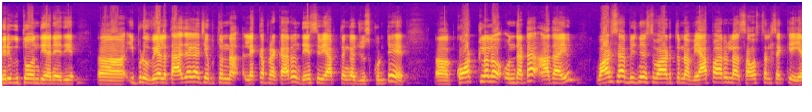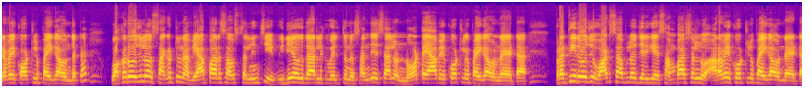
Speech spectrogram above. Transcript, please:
పెరుగుతోంది అనేది ఇప్పుడు వీళ్ళ తాజాగా చెబుతున్న లెక్క ప్రకారం దేశవ్యాప్తంగా చూసుకుంటే కోట్లలో ఉందట ఆదాయం. వాట్సాప్ బిజినెస్ వాడుతున్న వ్యాపారుల సంస్థల సంఖ్య ఇరవై కోట్ల పైగా ఉందట. ఒక రోజులో సగటున వ్యాపార సంస్థల నుంచి వినియోగదారులకు వెళ్తున్న సందేశాలు నూట యాభై కోట్లకు పైగా ఉన్నాయట. ప్రతిరోజు వాట్సాప్లో జరిగే సంభాషణలు అరవై కోట్లకు పైగా ఉన్నాయట.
